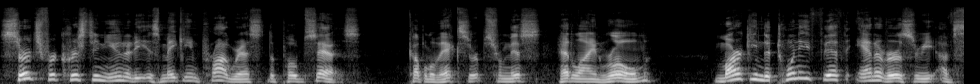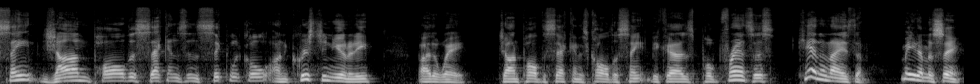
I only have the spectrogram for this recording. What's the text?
Search for Christian unity is making progress, the Pope says. A couple of excerpts from this headline Rome, marking the 25th anniversary of St. John Paul II's encyclical on Christian unity. By the way, John Paul II is called a saint because Pope Francis canonized him, made him a saint.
